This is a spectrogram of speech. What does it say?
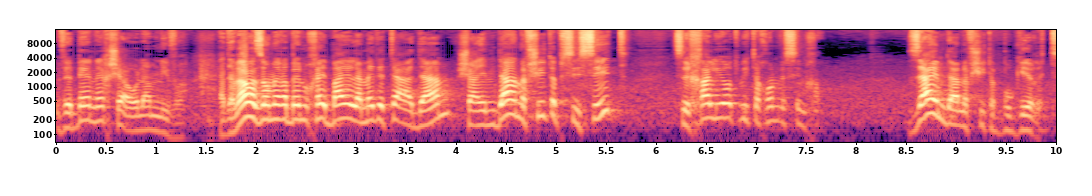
ובין איך שהעולם נברא. הדבר הזה, אומר רבנו חי, בא ללמד את האדם שהעמדה הנפשית הבסיסית צריכה להיות ביטחון ושמחה. זה העמדה הנפשית הבוגרת.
